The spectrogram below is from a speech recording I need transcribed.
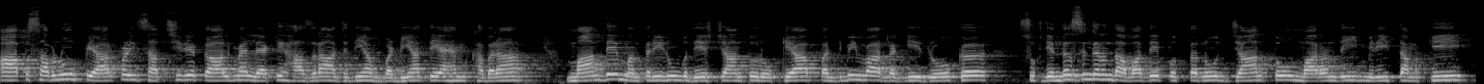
ਆਪ ਸਭ ਨੂੰ ਪਿਆਰ ਭਰੀ ਸਤਿ ਸ਼੍ਰੀ ਅਕਾਲ। ਮੈਂ ਲੈ ਕੇ ਹਾਜ਼ਰਾਂ ਅੱਜ ਦੀਆਂ ਵੱਡੀਆਂ ਤੇ ਅਹਿਮ ਖਬਰਾਂ। ਮਾਨ ਦੇ ਮੰਤਰੀ ਨੂੰ ਵਿਦੇਸ਼ ਜਾਣ ਤੋਂ ਰੋਕਿਆ ਪੰਜਵੀਂ ਵਾਰ ਲੱਗੀ ਰੋਕ। ਸੁਖਜਿੰਦਰ ਸਿੰਘ ਰੰਧਾਵਾ ਦੇ ਪੁੱਤਰ ਨੂੰ ਜਾਨ ਤੋਂ ਮਾਰਨ ਦੀ ਮਿਲੀ ਧਮਕੀ।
